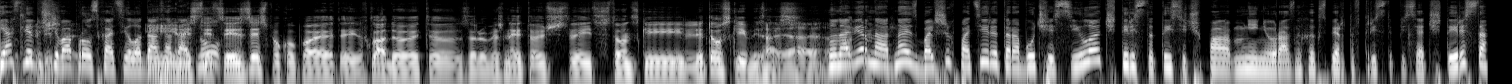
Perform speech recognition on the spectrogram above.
я следующий вопрос хотела да, и задать. Ну, инвестиции здесь покупают и вкладывают э, зарубежные, в том числе и эстонский, литовский Да, бизнес. да, да. Ну, наверное, одна из больших потерь это рабочая сила. 400 тысяч, по мнению разных экспертов, 350-400.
